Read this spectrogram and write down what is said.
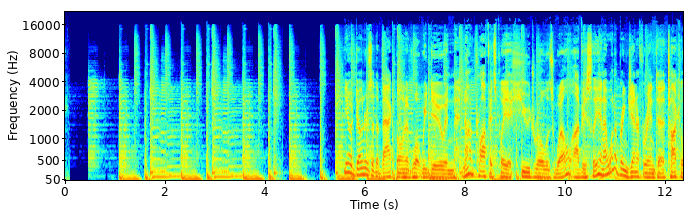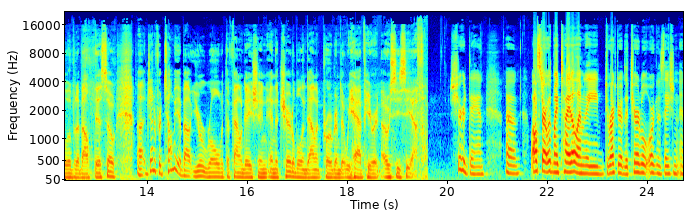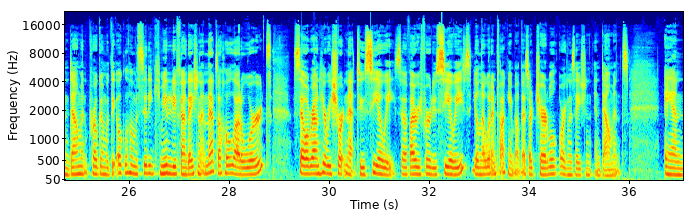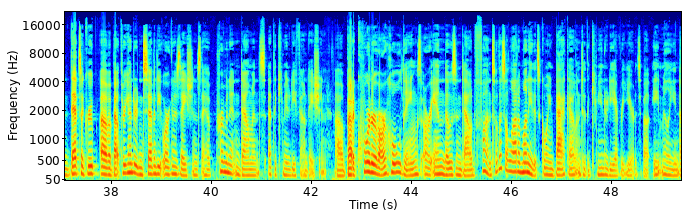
You know, donors are the backbone of what we do, and nonprofits play a huge role as well, obviously. And I want to bring Jennifer in to talk a little bit about this. So, uh, Jennifer, tell me about your role with the foundation and the charitable endowment program that we have here at OCCF. Sure, Dan. Uh, I'll start with my title. I'm the director of the Charitable Organization Endowment Program with the Oklahoma City Community Foundation, and that's a whole lot of words. So around here, we shorten that to COE. So if I refer to COEs, you'll know what I'm talking about. That's our charitable organization endowments. And that's a group of about 370 organizations that have permanent endowments at the Community Foundation. Uh, about a quarter of our holdings are in those endowed funds. So that's a lot of money that's going back out into the community every year. It's about $8 million.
